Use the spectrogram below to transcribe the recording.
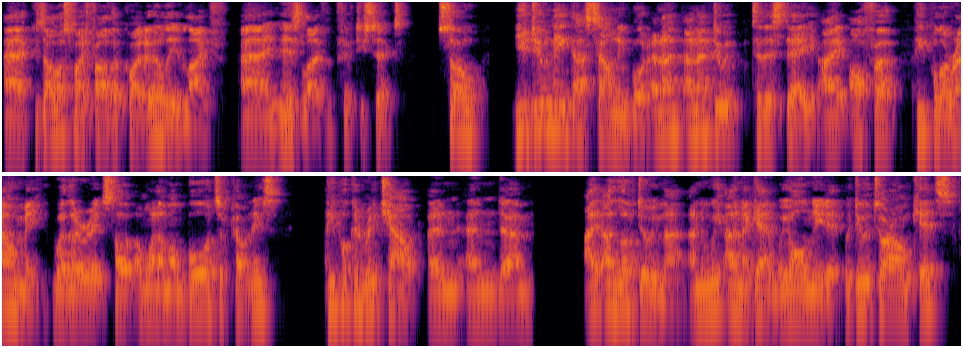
Because uh, I lost my father quite early in life, uh, in his life at 56. So you do need that sounding board. And I, and I do it to this day. I offer people around me, whether it's when I'm on boards of companies, people can reach out and, and, um, I, I love doing that. And we, and again, we all need it. We do it to our own kids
